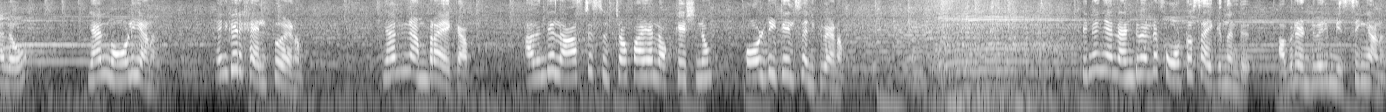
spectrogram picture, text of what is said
ഹലോ ഞാൻ മോളിയാണ്. എനിക്കൊരു ഹെൽപ്പ് വേണം. ഞാൻ നമ്പർ അയക്കാം. അതിന്റെ ലാസ്റ്റ് സ്വിച്ച് ഓഫ് ആയ ലൊക്കേഷനും കോൾ ഡീറ്റെയിൽസ് എനിക്ക് വേണം. പിന്നെ ഞാൻ രണ്ടുപേരുടെ ഫോട്ടോസ് അയക്കുന്നുണ്ട്. അവർ രണ്ടുപേരും മിസ്സിംഗ് ആണ്.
